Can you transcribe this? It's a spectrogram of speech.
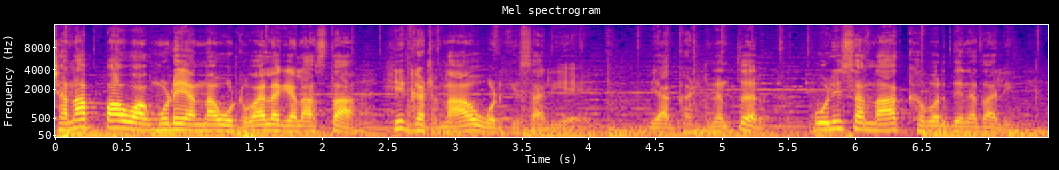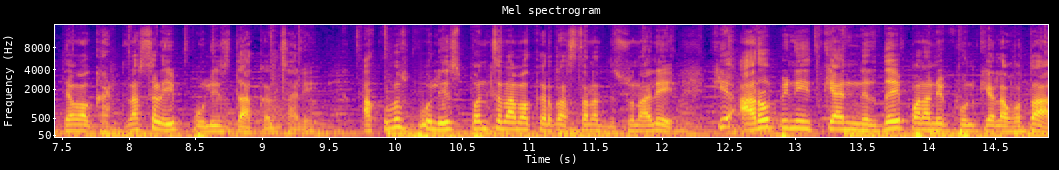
शनाप्पा वाघमोडे यांना उठवायला गेला असता ही घटना उघडकीस आली आहे. या घटनेनंतर पोलिसांना खबर देण्यात आली. तेव्हा घटनास्थळी पोलीस दाखल झाले. अकलूज पोलीस पंचनामा करत असताना दिसून आले की आरोपीने इतक्या निर्दयपणाने खून केला होता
